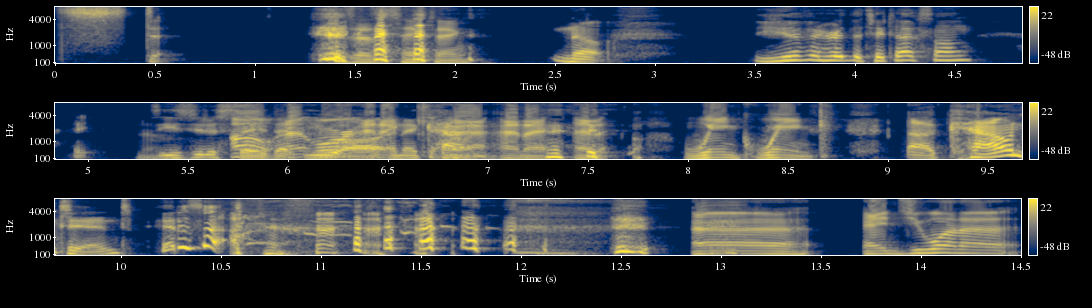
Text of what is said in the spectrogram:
st- is that the same thing? no. You haven't heard the TikTok song? It's no. easy to say oh, that you are an, an accountant. And, and, and, wink, wink. Accountant, hit us up. uh, and you want to,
